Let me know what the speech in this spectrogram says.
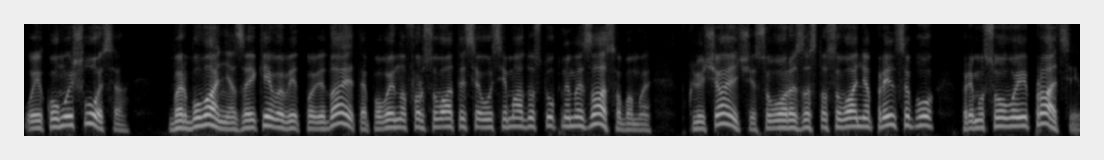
у якому йшлося вербування, за яке ви відповідаєте, повинно форсуватися усіма доступними засобами, включаючи суворе застосування принципу примусової праці.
